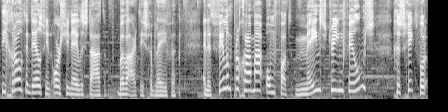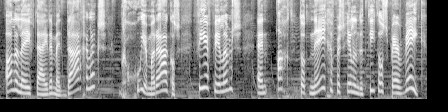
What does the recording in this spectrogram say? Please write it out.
die grotendeels in originele staat bewaard is gebleven. En het filmprogramma omvat mainstream films... geschikt voor alle leeftijden met dagelijks, goede mirakels... vier films en acht tot negen verschillende titels per week...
